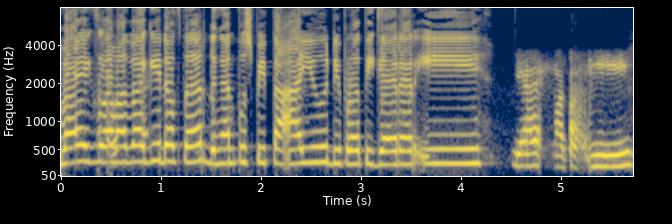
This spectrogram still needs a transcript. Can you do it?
baik. Selamat halo. pagi, Dokter. Dengan Puspita Ayu di Pro 3 RRI. Ya, selamat pagi.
